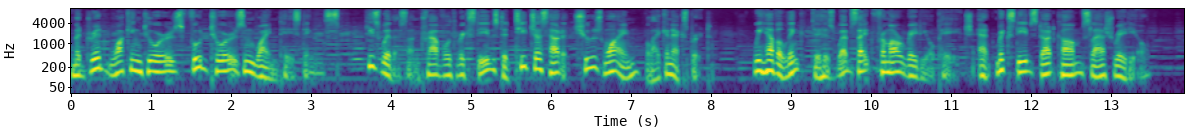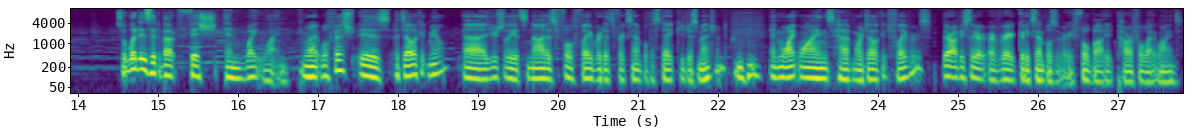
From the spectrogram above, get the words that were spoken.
Madrid Walking Tours, Food Tours, and Wine Tastings. He's with us on Travel with Rick Steves to teach us how to choose wine like an expert. We have a link to his website from our radio page at ricksteves.com slash radio. So what is it about fish and white wine? Right. Well, fish is a delicate meal. Uh, usually it's not as full flavored as, for example, the steak you just mentioned. And white wines have more delicate flavors. There obviously are, are very good examples of very full bodied, powerful white wines.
